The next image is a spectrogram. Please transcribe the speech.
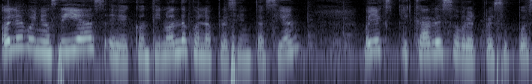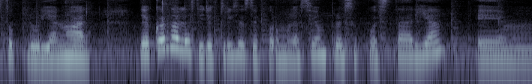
Hola, buenos días. Eh, continuando con la presentación, voy a explicarles sobre el presupuesto plurianual. De acuerdo a las directrices de formulación presupuestaria, em,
